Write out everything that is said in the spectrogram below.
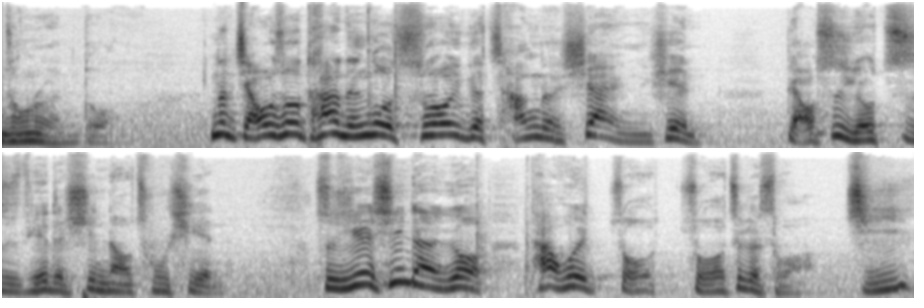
中的很多。那假如说它能够收一个长的下影线，表示有止跌的信号出现，止跌信号以后，它会走走这个什么急，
